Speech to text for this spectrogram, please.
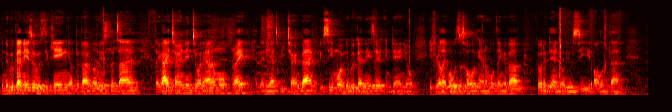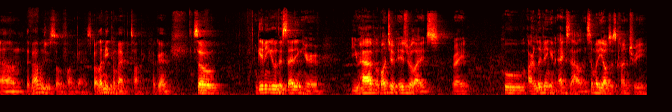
So Nebuchadnezzar was the king of the Babylonians at the time. The guy turned into an animal, right? And then he had to be turned back. You'll see more of Nebuchadnezzar in Daniel. If you're like, what was this whole animal thing about? Go to Daniel, you'll see all of that. Um, the Bible is just so fun, guys. But let me come back to topic, okay? So, giving you the setting here, you have a bunch of Israelites, right, who are living in exile in somebody else's country.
